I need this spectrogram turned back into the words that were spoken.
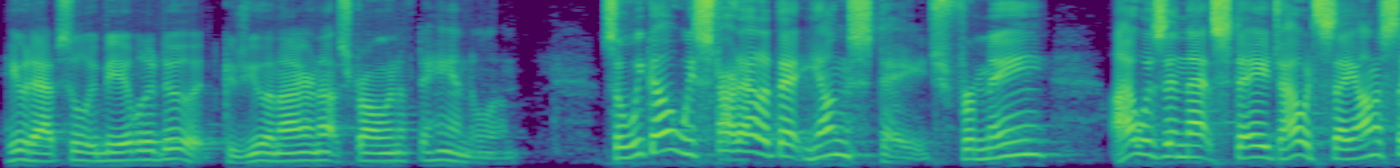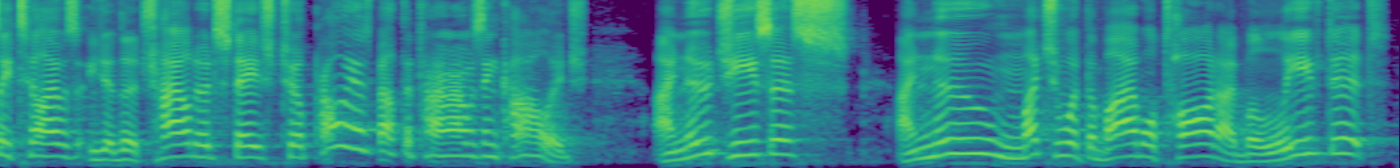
he would absolutely be able to do it because you and I are not strong enough to handle him. So we go, we start out at that young stage. For me, I was in that stage, I would say, honestly, till I was the childhood stage, till probably was about the time I was in college. I knew Jesus, I knew much of what the Bible taught, I believed it,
